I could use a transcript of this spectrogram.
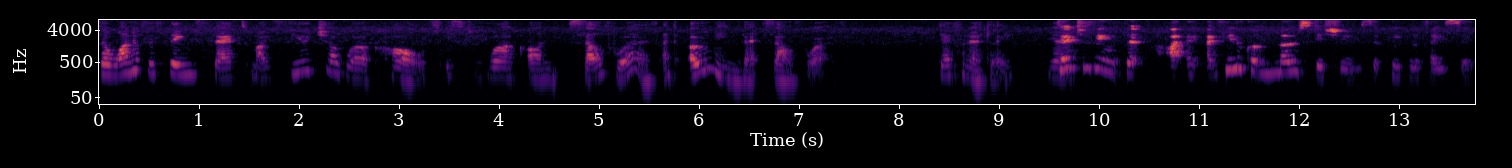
So one of the things that my future work holds is to work on self-worth and owning that self-worth. Definitely. Don't you think that I, if you look at most issues that people are facing,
